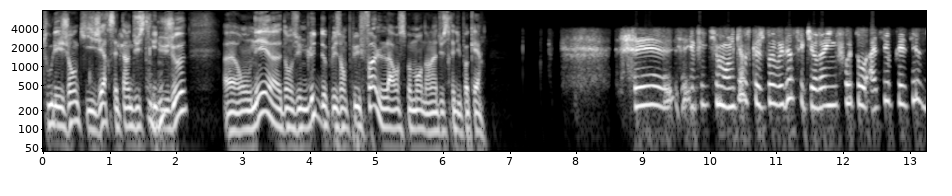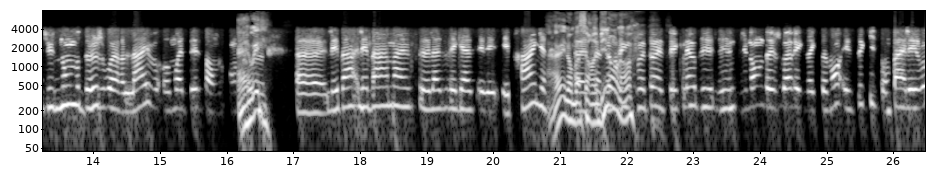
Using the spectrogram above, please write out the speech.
tous les gens qui gèrent cette industrie Mhm. du jeu. Euh, on est dans une lutte de plus en plus folle là en ce moment dans l'industrie du poker. C'est effectivement le cas. Ce que je peux vous dire, c'est qu'il y aura une photo assez précise du nombre de joueurs live au mois de décembre. Entre, oui, euh, les, Bah- les Bahamas, Las Vegas et, et Prague. ah oui, on va faire un bilan là. hein. Une photo assez claire du, du- du nombre de joueurs exactement. Et ceux qui ne sont pas allés jouer,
